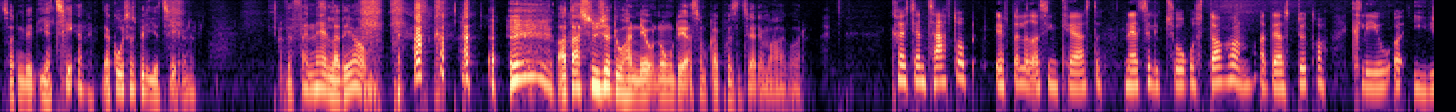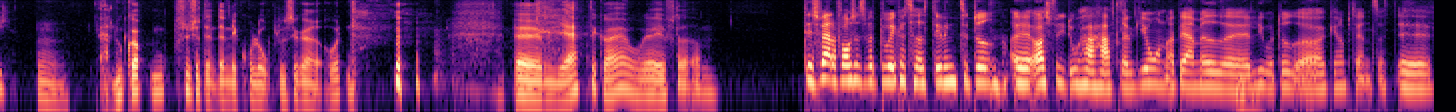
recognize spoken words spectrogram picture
sådan lidt irriterende. Jeg er god til at spille irriterende. Hvad fanden handler det om? og der synes jeg, du har nævnt nogen der, som repræsenterer det meget godt. Christian Taftrup efterlader sin kæreste, Natalie Toro Stockholm, og deres døtre, Cleo og Edie. Mm. Ja, nu, gør, nu synes jeg, den der nekrolog pludselig gør ondt. øhm, ja, det gør jeg jo. Jeg efterlader dem. Det er svært at forestille sig, at du ikke har taget stilling til døden. Øh, også fordi du har haft religion, og dermed øh, mm. liv og død og genopstandelse øh,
